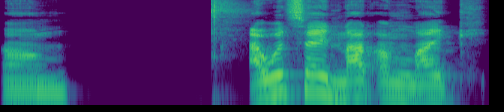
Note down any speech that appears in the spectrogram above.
Um, I would say not unlike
